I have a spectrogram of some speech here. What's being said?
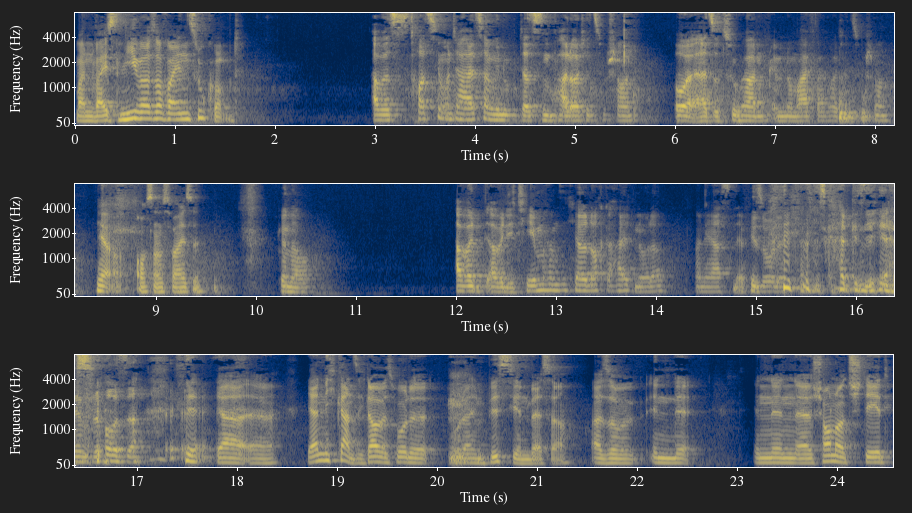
Man weiß nie, was auf einen zukommt. Aber es ist trotzdem unterhaltsam genug, dass es ein paar Leute zuschauen. Oh, also zuhören, im Normalfall heute zuschauen. Ja, ausnahmsweise. Genau. Aber, aber die Themen haben sich ja doch gehalten, oder? Von der ersten Episode. Ich habe das gerade gesehen Yes. im Browser. ja, äh, ja, nicht ganz. Ich glaube, es wurde, wurde ein bisschen besser. Also in, in den äh, Shownotes steht,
